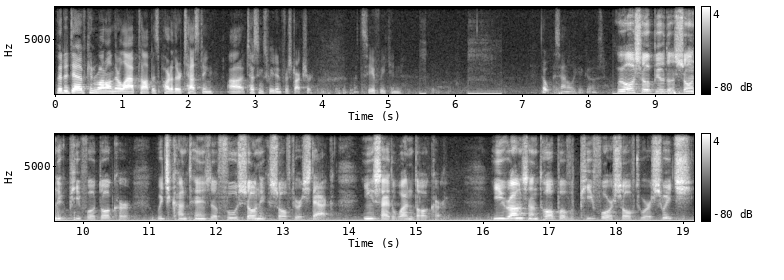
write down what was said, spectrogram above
that a dev can run on their laptop as part of their testing, uh, testing suite infrastructure. Let's see if we can. Oh, it sounded like it goes. We also built a Sonic P4 Docker, which contains the full Sonic software stack inside one Docker. It runs on top of P4 software switch,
